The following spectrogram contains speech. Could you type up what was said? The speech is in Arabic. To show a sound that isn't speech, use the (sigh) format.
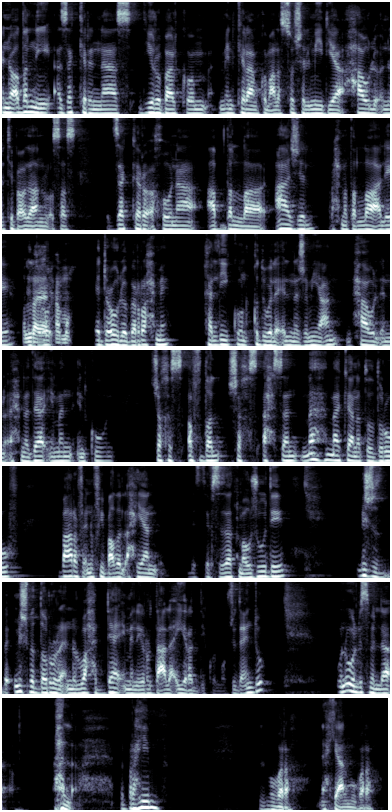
إنه أضلني أذكر الناس ديروا بالكم من كلامكم على السوشيال ميديا حاولوا إنه تبعدوا عن القصص. تذكروا أخونا عبد الله عاجل رحمة الله عليه. الله يرحمه. ادعوا له بالرحمة. خليه يكون قدوة لنا جميعا. نحاول إنه إحنا دائما نكون شخص أفضل شخص أحسن مهما كانت الظروف. بعرف إنه في بعض الأحيان الاستفزازات موجودة. مش مش بالضرورة إنه الواحد دائما يرد على أي رد يكون موجود عنده. ونقول بسم الله. هلأ إبراهيم المباراة. نحكي عن المباراة.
